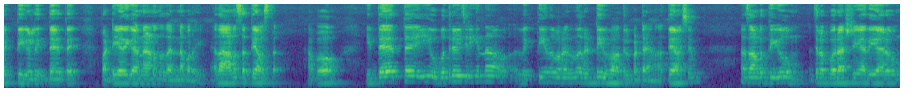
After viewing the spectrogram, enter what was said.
വ്യക്തികൾ ഇദ്ദേഹത്തെ പട്ടികജാതിക്കാരനാണെന്ന് തന്നെ പറയും. അതാണ് സത്യാവസ്ഥ. അപ്പോൾ ഇദ്ദേഹത്തെ ഈ ഉപദ്രവിച്ചിരിക്കുന്ന വ്യക്തി എന്ന് പറയുന്നത് റെഡ്ഡി വിഭാഗത്തിൽപ്പെട്ടയാണ്. അത്യാവശ്യം സാമ്പത്തികവും ചിലപ്പോൾ രാഷ്ട്രീയ അധികാരവും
